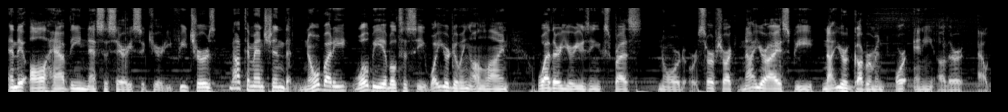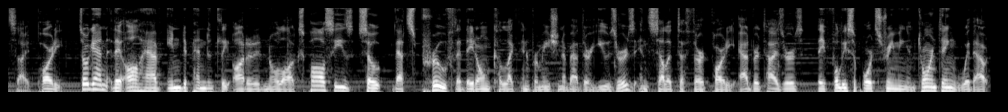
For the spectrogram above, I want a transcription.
and they all have the necessary security features, not to mention that nobody will be able to see what you're doing online, whether you're using Express, Nord, or Surfshark, not your ISP, not your government, or any other outside party. So again, they all have independently audited no logs policies, so that's proof that they don't collect information about their users and sell it to third-party advertisers. They fully support streaming and torrenting without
